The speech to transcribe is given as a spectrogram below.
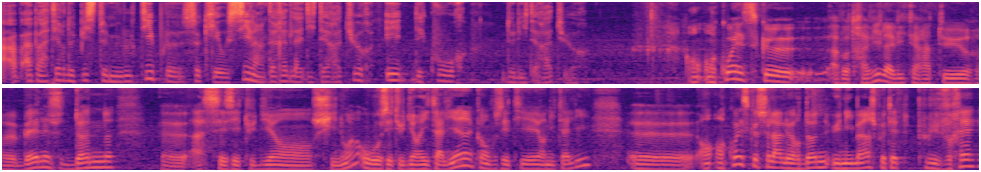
à, partir de pistes multiples, ce qui est aussi l'intérêt de la littérature et des cours de littérature. En, quoi est-ce que, à votre avis, la littérature euh, belge donne euh, à ses étudiants chinois ou aux étudiants italiens quand vous étiez en Italie, euh, en, quoi est-ce que cela leur donne une image peut-être plus vraie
